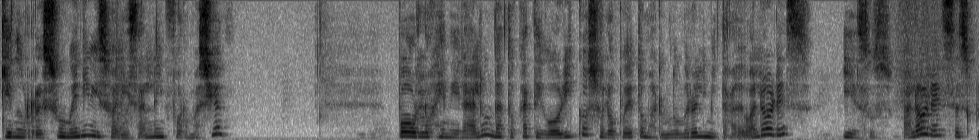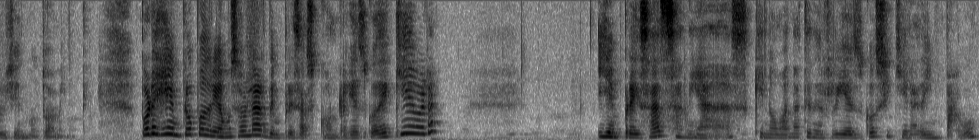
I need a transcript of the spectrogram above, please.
que nos resumen y visualizan la información. Por lo general, un dato categórico solo puede tomar un número limitado de valores y esos valores se excluyen mutuamente. Por ejemplo, podríamos hablar de empresas con riesgo de quiebra y empresas saneadas que no van a tener riesgo siquiera de impago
